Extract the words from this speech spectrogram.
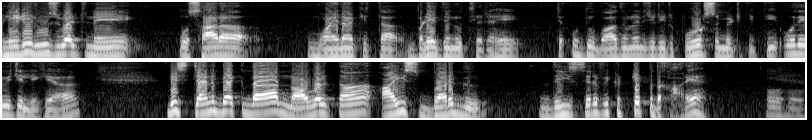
ਲੇਡੀ ਰੂਜ਼ਵੈਲਟ ਨੇ ਉਹ ਸਾਰਾ ਮੁਆਇਨਾ ਕੀਤਾ ਬੜੇ ਦਿਨ ਉੱਥੇ ਰਹੇ। ਤੇ ਉਸ ਤੋਂ ਬਾਅਦ ਉਹਨਾਂ ਨੇ ਜਿਹੜੀ ਰਿਪੋਰਟ ਸਬਮਿਟ ਕੀਤੀ ਉਹਦੇ ਵਿੱਚ ਲਿਖਿਆ ਵੀ ਸਟੈਨਬੈਕ ਦਾ ਨਾਵਲ ਤਾਂ ਆਈਸਬਰਗ ਦੀ ਸਿਰਫ ਇੱਕ ਟਿਪ ਦਿਖਾ ਰਿਹਾ ਹੈ। ਓਹੋ।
